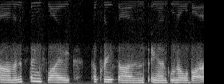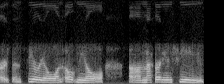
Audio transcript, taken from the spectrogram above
Um, and it's things like Capri Suns and granola bars and cereal and oatmeal, um, macaroni and cheese,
